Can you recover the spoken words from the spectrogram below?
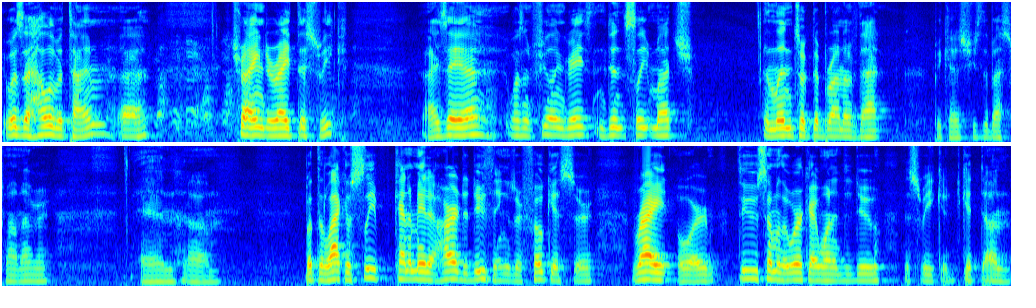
It was a hell of a time uh, trying to write this week. Isaiah wasn't feeling great and didn't sleep much. And Lynn took the brunt of that because she's the best mom ever. And um, but the lack of sleep kind of made it hard to do things or focus or write or do some of the work I wanted to do this week and get done.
